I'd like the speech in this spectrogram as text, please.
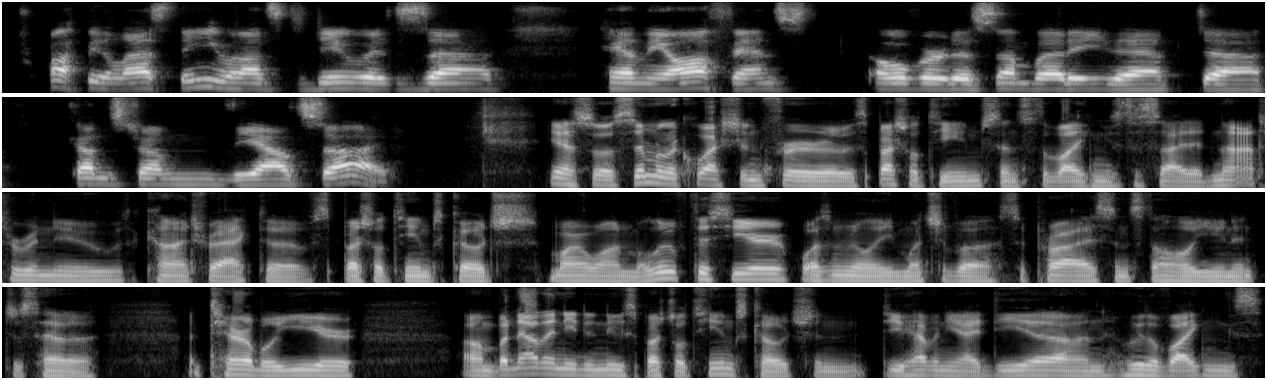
probably the last thing he wants to do is uh, hand the offense over to somebody that uh, comes from the outside. Yeah, so a similar question for the special teams since the Vikings decided not to renew the contract of special teams coach Marwan Maalouf this year. Wasn't really much of a surprise since the whole unit just had a, a terrible year. Um, but now they need a new special teams coach. And do you have any idea on who the Vikings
